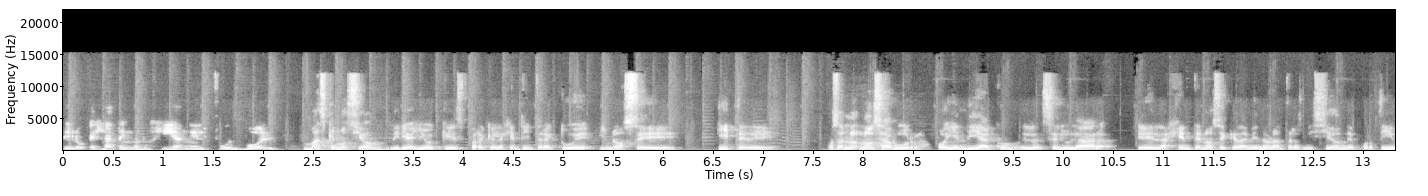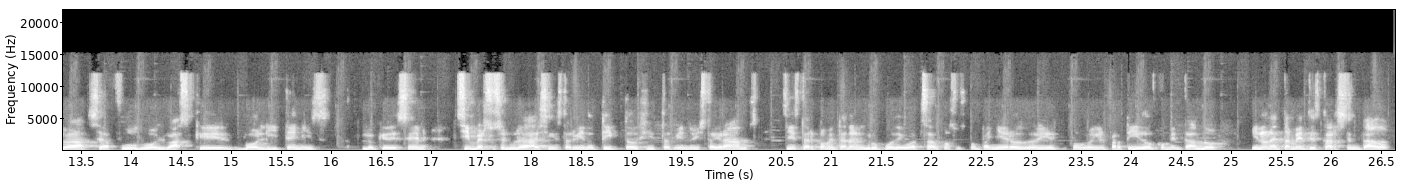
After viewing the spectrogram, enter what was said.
lo que es la tecnología en el fútbol? Más que emoción, diría yo que es para que la gente interactúe y no se quite de... O sea, no, no se aburra. Hoy en día con el celular eh, la gente no se queda viendo una transmisión deportiva, sea fútbol, básquet, y tenis, lo que deseen, sin ver su celular, sin estar viendo TikTok, sin estar viendo Instagram, sin estar comentando en el grupo de WhatsApp con sus compañeros, como en el partido, comentando, y no netamente estar sentado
